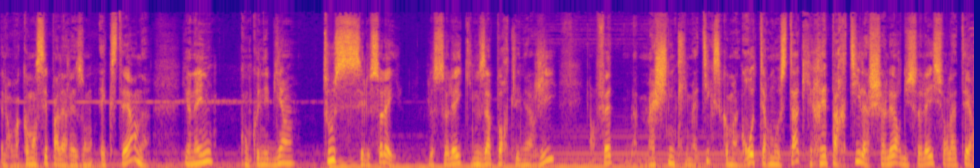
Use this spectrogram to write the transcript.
Alors on va commencer par la raison externe. Il y en a une qu'on connaît bien tous, c'est le soleil. Le soleil qui nous apporte l'énergie. En fait, la machine climatique, c'est comme un gros thermostat qui répartit la chaleur du soleil sur la Terre.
